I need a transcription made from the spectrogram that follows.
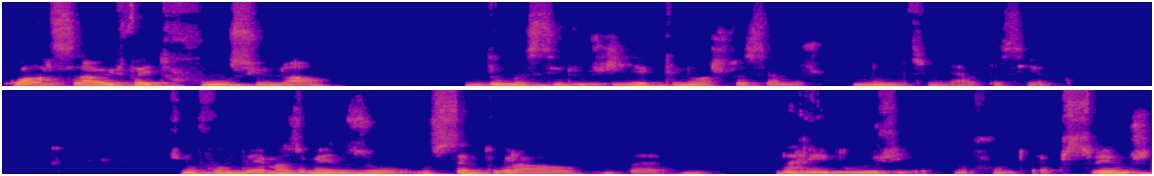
qual será o efeito funcional de uma cirurgia que nós façamos num determinado paciente. Isto, no fundo, é mais ou menos o, o santo grau da, da radiologia. No fundo, é percebemos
